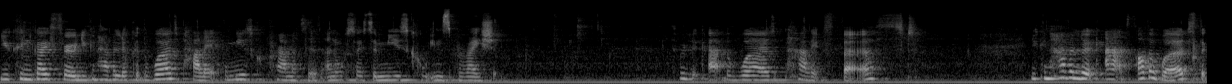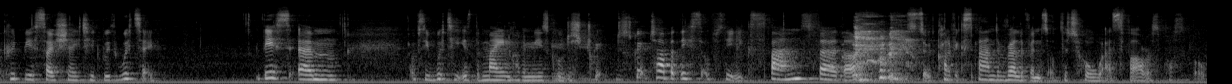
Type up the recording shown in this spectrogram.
you can go through and you can have a look at the word palette, the musical parameters, and also some musical inspiration. So we look at the word palette first. You can have a look at other words that could be associated with witty. This, um, obviously, witty is the main kind of musical descriptor, but this obviously expands further to kind of expand the relevance of the tool as far as possible.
